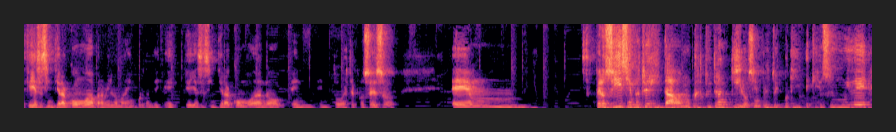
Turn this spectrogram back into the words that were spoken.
que, ella se sintiera cómoda, para mí lo más importante es que, ella se sintiera cómoda, ¿no? En, todo este proceso. Eh, pero sí, siempre estoy agitado, nunca estoy tranquilo, siempre estoy, porque es que yo soy muy de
